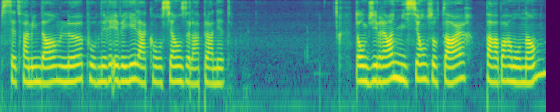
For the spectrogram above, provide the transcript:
cette famille d'âmes-là, pour venir éveiller la conscience de la planète. Donc, j'ai vraiment une mission sur Terre par rapport à mon âme.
